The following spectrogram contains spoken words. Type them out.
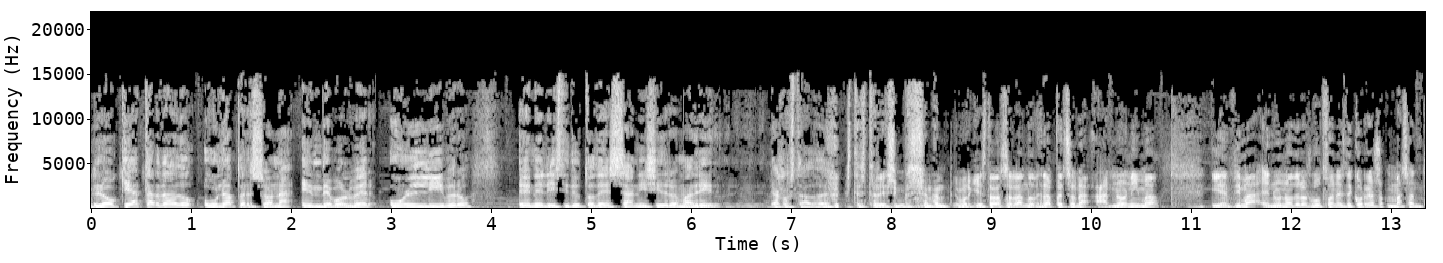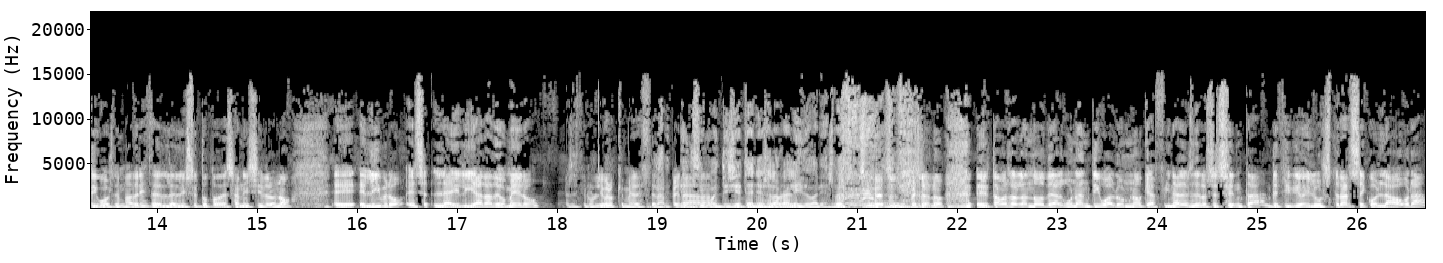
lo que ha tardado una persona en devolver un libro en el Instituto de San Isidro de Madrid. Le ha costado, ¿eh? Esta historia es impresionante, porque estabas hablando de una persona anónima y encima en uno de los buzones de correos más antiguos de Madrid, el del Instituto de San Isidro, ¿no? Eh, el libro es La Iliada de Homero, es decir, un libro que merece la pena. En 57 años se lo habrá leído varias veces. Pero no. Estamos hablando de algún antiguo alumno que a finales de los 60 decidió ilustrarse con la obra,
